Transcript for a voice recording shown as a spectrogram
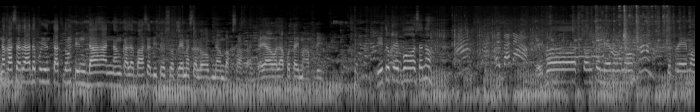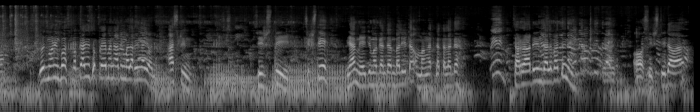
nakasarado po yung tatlong tindahan ng kalabasa dito Suprema sa loob ng baksakan. Kaya wala po tayong ma-update. Dito kay Boss, ano? Kay Boss Tonto, merong ano, Supremo. Good morning, Boss. Magkano yung Suprema nating malaki ngayon? Asking. 60. 60? Yeah, medyo magandang balita. Umangat na talaga. Sarado yung dalawa dun eh. Yan. Oh, 60 daw ah.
